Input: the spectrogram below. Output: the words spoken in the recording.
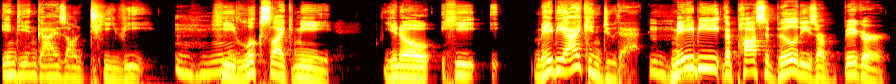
Indian guy's on TV. He looks like me. You know, he maybe I can do that. Maybe the possibilities are bigger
